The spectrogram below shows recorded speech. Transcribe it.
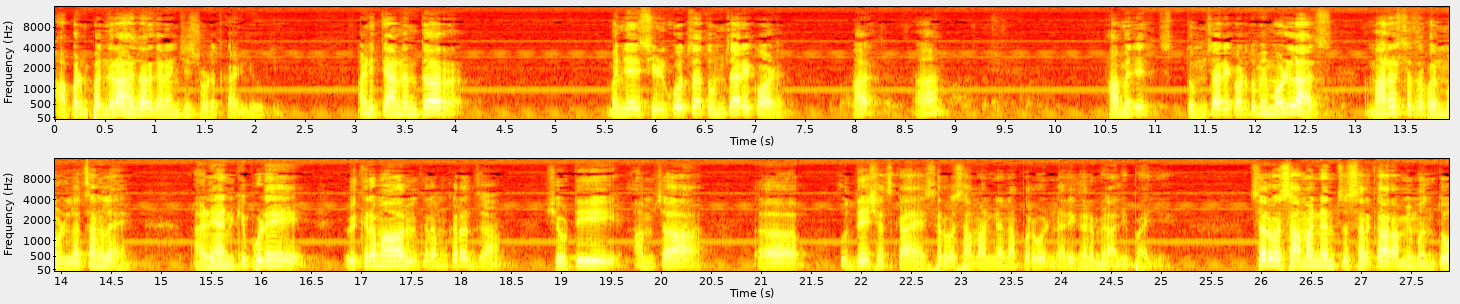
आपण पंधरा हजार घरांची सोडत काढली होती. आणि त्यानंतर म्हणजे सिडकोचा तुमचा रेकॉर्ड हा हा? हा म्हणजे तुमचा रेकॉर्ड तुम्ही मोडलाच महाराष्ट्राचा पण मोडला चांगला आहे. आणि आणखी पुढे विक्रमावर विक्रम करत जा. शेवटी आमचा उद्देशच काय आहे? सर्वसामान्यांना परवडणारी घरं मिळाली पाहिजे. सर्वसामान्यांचं सरकार आम्ही म्हणतो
